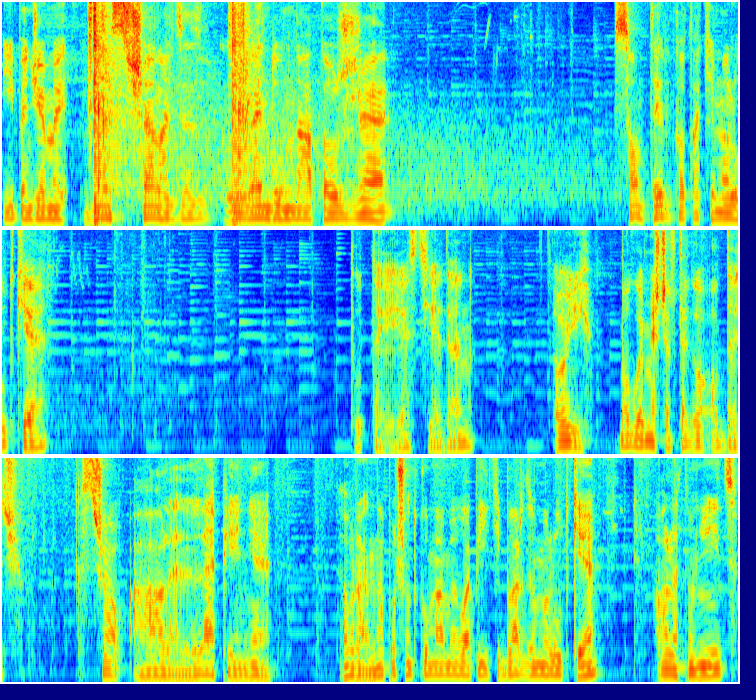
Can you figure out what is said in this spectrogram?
I będziemy wystrzelać ze względu na to, że są tylko takie malutkie. Tutaj jest jeden. Oj, mogłem jeszcze w tego oddać strzał, ale lepiej nie. Dobra, na początku mamy łapiki bardzo malutkie, ale to nic.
